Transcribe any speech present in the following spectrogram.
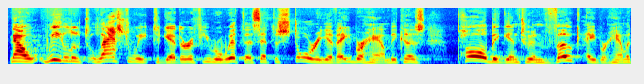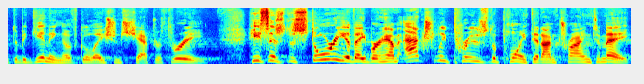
Now, we looked last week together, if you were with us, at the story of Abraham because Paul began to invoke Abraham at the beginning of Galatians chapter 3. He says the story of Abraham actually proves the point that I'm trying to make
